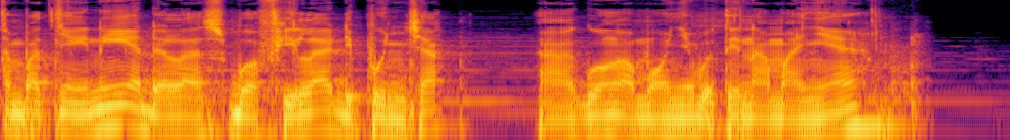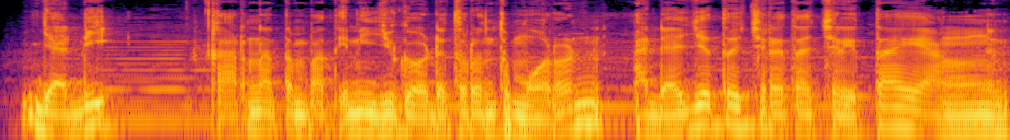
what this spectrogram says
Tempatnya ini adalah sebuah villa di puncak. Nah, gue nggak mau nyebutin namanya. Jadi karena tempat ini juga udah turun temurun, ada aja tuh cerita-cerita yang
